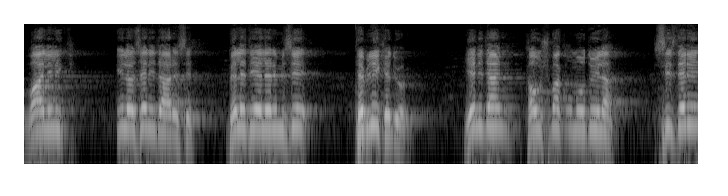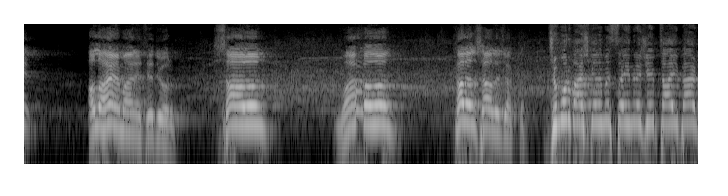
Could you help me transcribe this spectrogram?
valilik, il özel idaresi, belediyelerimizi tebrik ediyorum. Yeniden kavuşmak umuduyla sizleri Allah'a emanet ediyorum. Sağ olun, var olun, kalın sağlıcakla. Cumhurbaşkanımız Sayın Recep Tayyip Erdoğan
